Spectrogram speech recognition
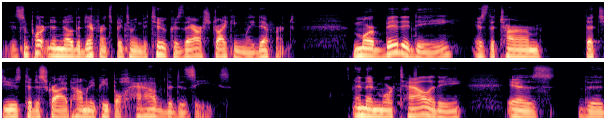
it's important to know the difference between the two because they are strikingly different. Morbidity is the term that's used to describe how many people have the disease. And then mortality is the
